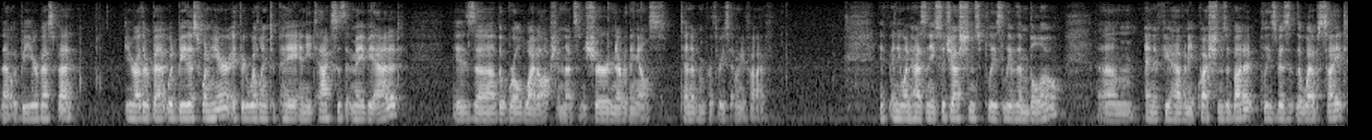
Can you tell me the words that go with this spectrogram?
That would be your best bet. Your other bet would be this one here, if you're willing to pay any taxes that may be added, is uh, the worldwide option. That's insured and everything else. 10 of them for 375 If anyone has any suggestions, please leave them below. Um, and if you have any questions about it, please visit the website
